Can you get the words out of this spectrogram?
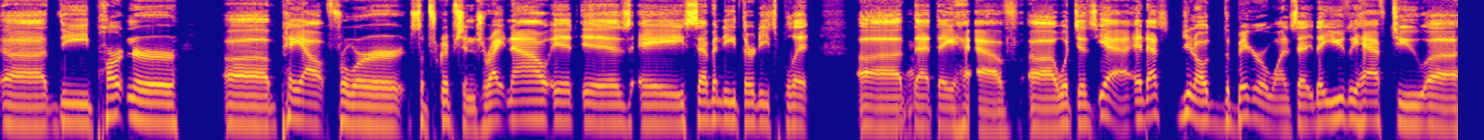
uh, the partner uh, payout for subscriptions. Right now, it is a 70 30 split uh, that they have, uh, which is, yeah, and that's, you know, the bigger ones that they usually have to uh,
